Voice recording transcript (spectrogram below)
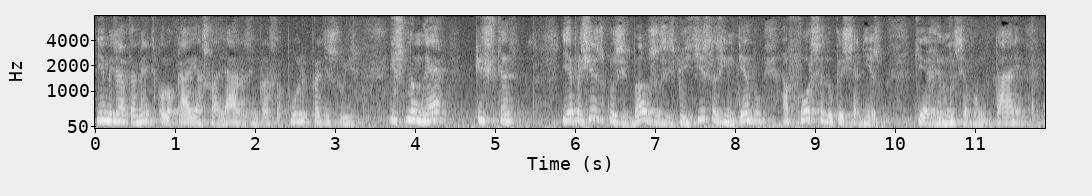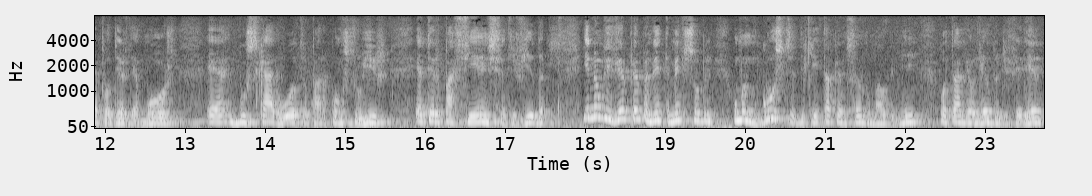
e imediatamente colocar e assoalhá-las em praça pública para destruir. Isso não é cristão. E é preciso que os irmãos, os espiritistas, entendam a força do cristianismo, que é renúncia voluntária, é poder de amor, é buscar o outro para construir, é ter paciência de vida e não viver permanentemente sobre uma angústia de quem está pensando mal de mim, ou está me olhando diferente,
